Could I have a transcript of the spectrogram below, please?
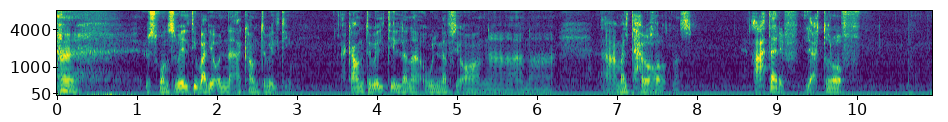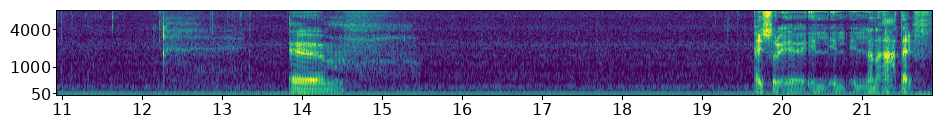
Responsibility وبعدين قلنا accountability. Accountability اللي أنا أقول لنفسي آه أنا أنا عملت حاجة غلط مثلا. أعترف الاعتراف اي سوري اللي أنا أعترف.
